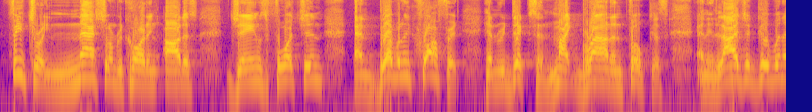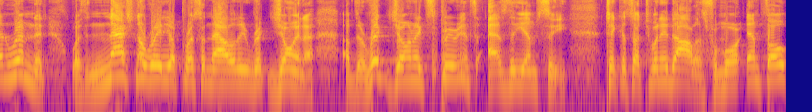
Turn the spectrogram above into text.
featuring national recording artists James Fortune and Beverly Crawford, Henry Dixon, Mike Brown and Focus, and Elijah Goodwin and Remnant with national radio personality Rick Joyner of the Rick Joyner Experience as the MC. Tickets are $20. For more info,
